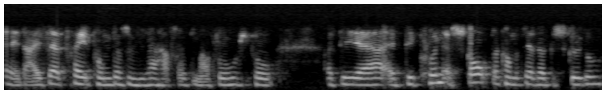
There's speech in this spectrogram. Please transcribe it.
at der er især tre punkter, som vi har haft rigtig meget fokus på. Og det er, at det kun er skov, der kommer til at være beskyttet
